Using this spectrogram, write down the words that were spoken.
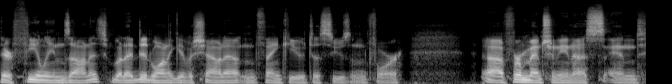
their feelings on it. But I did want to give a shout out and thank you to Susan for uh, for mentioning us. And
